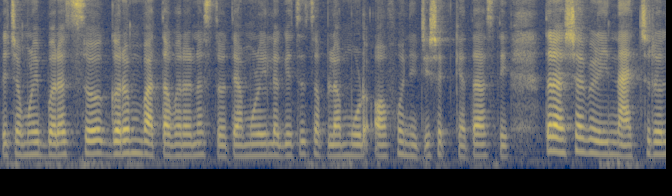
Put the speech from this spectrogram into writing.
त्याच्यामुळे बरंचसं गरम वातावरण असतं. त्यामुळे लगेचच आपला मूड ऑफ होण्याची शक्यता असते. तर अशा वेळी नॅचरल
